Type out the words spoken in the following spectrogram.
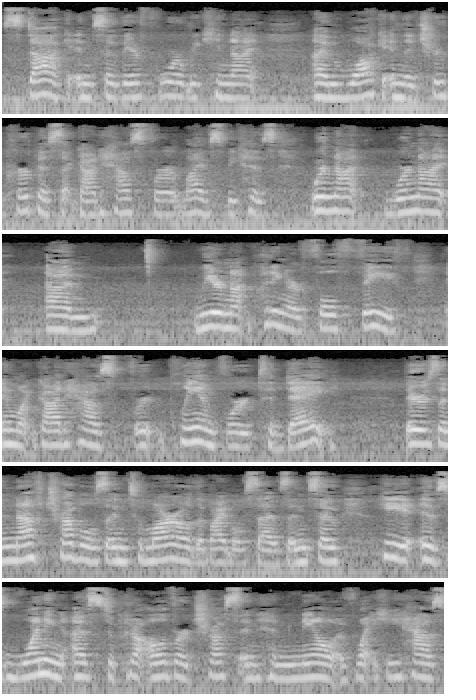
stuck, and so therefore we cannot um, walk in the true purpose that God has for our lives because we're not we're not um, we are not putting our full faith in what God has for, planned for today. There's enough troubles in tomorrow, the Bible says. And so he is wanting us to put all of our trust in him now of what he has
